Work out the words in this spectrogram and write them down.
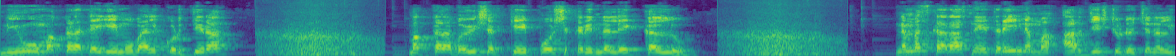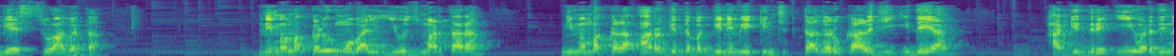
ನೀವು ಮಕ್ಕಳ ಕೈಗೆ ಮೊಬೈಲ್ ಕೊಡ್ತೀರಾ? ಮಕ್ಕಳ ಭವಿಷ್ಯಕ್ಕೆ ಪೋಷಕರಿಂದಲೇ ಕಲ್ಲು. ನಮಸ್ಕಾರ ಸ್ನೇಹಿತರೆ, ನಮ್ಮ ಆರ್ ಜೆ ಸ್ಟುಡಿಯೋ ಚಾನಲ್ಗೆ ಸ್ವಾಗತ. ನಿಮ್ಮ ಮಕ್ಕಳು ಮೊಬೈಲ್ ಯೂಸ್ ಮಾಡ್ತಾರಾ? ನಿಮ್ಮ ಮಕ್ಕಳ ಆರೋಗ್ಯದ ಬಗ್ಗೆ ನಿಮಗೆ ಕಿಂಚಿತ್ತಾದರೂ ಕಾಳಜಿ ಇದೆಯಾ? ಹಾಗಿದ್ರೆ ಈ ವರದಿನ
